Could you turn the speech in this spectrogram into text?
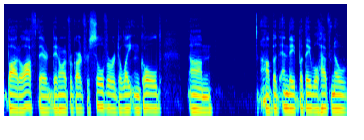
bought off. They they don't have regard for silver or delight in gold. Um, uh, but and they but they will have no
